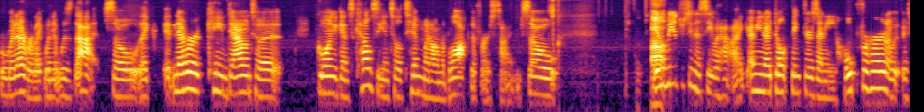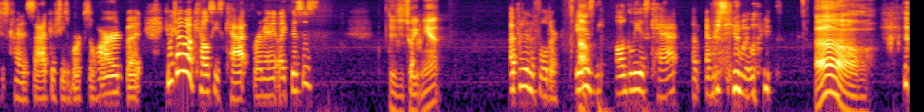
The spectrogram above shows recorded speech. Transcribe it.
or whatever. Like when it was that, so like it never came down to going against Kelsey until Tim went on the block the first time. So Uh, it'll be interesting to see what. happens. I, I mean, I don't think there's any hope for her. It's just kind of sad because she's worked so hard. But can we talk about Kelsey's cat for a minute? Like this is Did you tweet me it? I put it in the folder. It is Oh. the ugliest cat I've ever seen in my life. Oh.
